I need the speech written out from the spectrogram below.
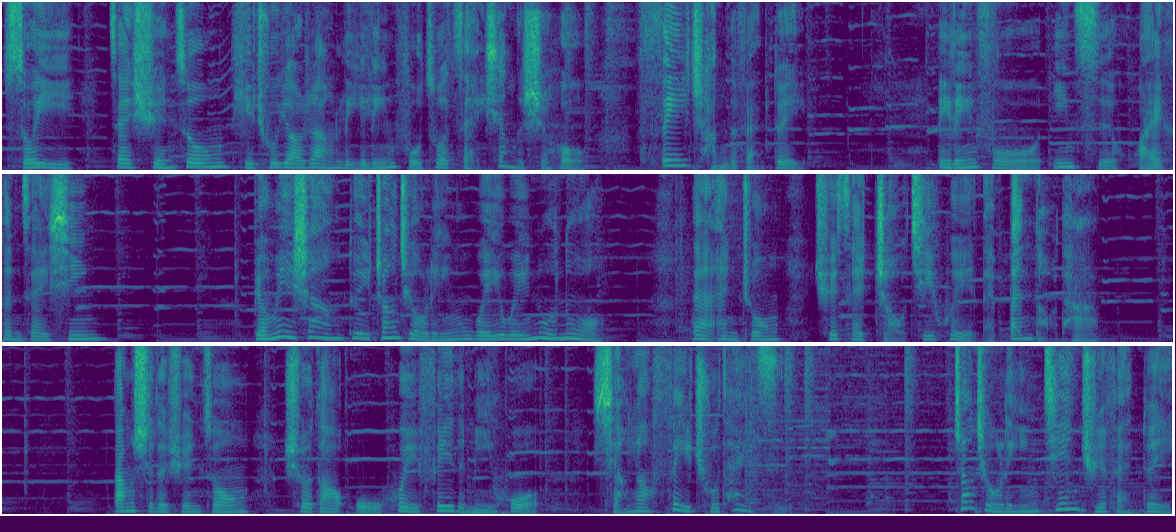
所以在玄宗提出要让李林甫做宰相的时候，非常的反对。李林甫因此怀恨在心，表面上对张九龄唯唯诺诺，但暗中却在找机会来扳倒他。当时的玄宗受到武惠妃的迷惑，想要废除太子。张九龄坚决反对。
